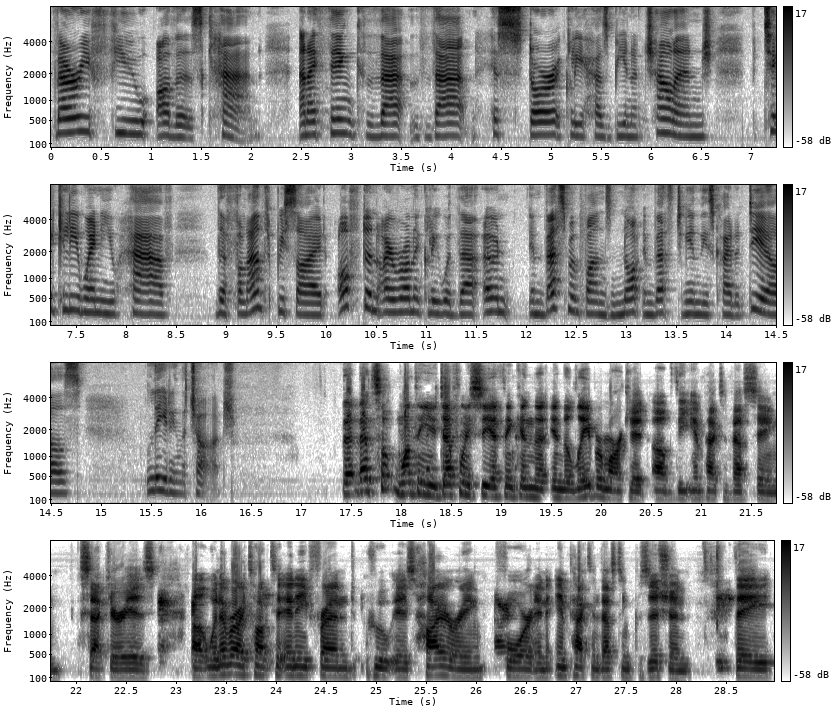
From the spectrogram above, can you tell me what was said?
Very few others can. And I think that that historically has been a challenge, particularly when you have the philanthropy side, often ironically with their own investment funds not investing in these kind of deals, leading the charge. That, that's one thing you definitely see, I think, in the in the labor market of the impact investing sector is uh, whenever I talk to any friend who is hiring for an impact investing position, they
